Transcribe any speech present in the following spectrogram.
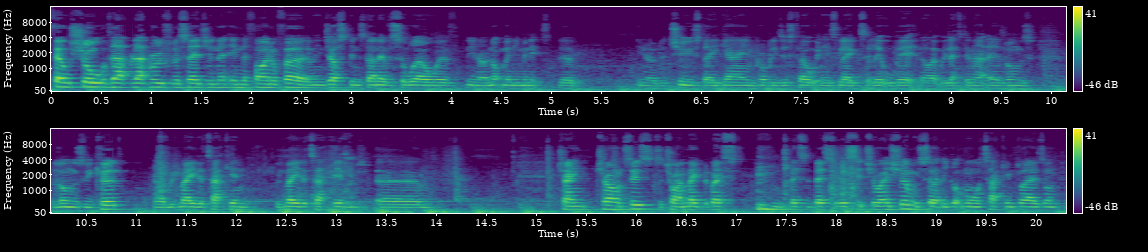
fell short of that that ruthless edge in the, in the final third. I mean, Justin's done ever so well with you know not many minutes. The you know the Tuesday game probably just felt in his legs a little bit. Like we left him out there as long as as long as we could. Uh, we've made attacking we've made attacking um, chances to try and make the best best best of the situation. We've certainly got more attacking players on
